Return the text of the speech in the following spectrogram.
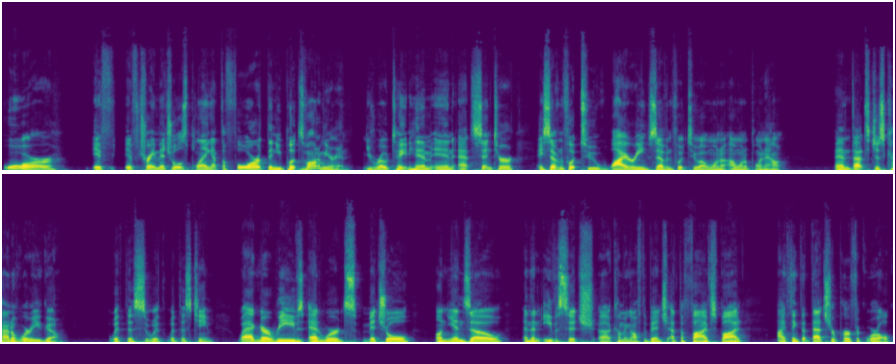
or if if Tre Mitchell is playing at the four, then you put Zvonimir in. You rotate him in at center, a seven foot two, wiry seven foot two. I want to I want to point out, and that's just kind of where you go with this with with this team. Wagner, Reeves, Edwards, Mitchell, Onyenso, and then Ivisic uh, coming off the bench at the five spot. I think that that's your perfect world.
